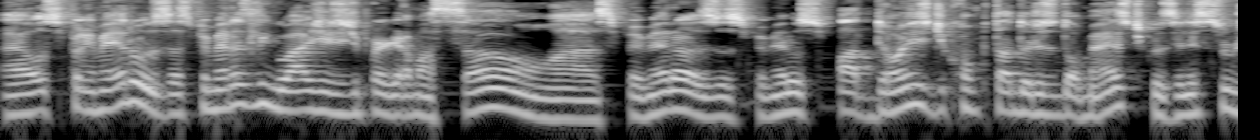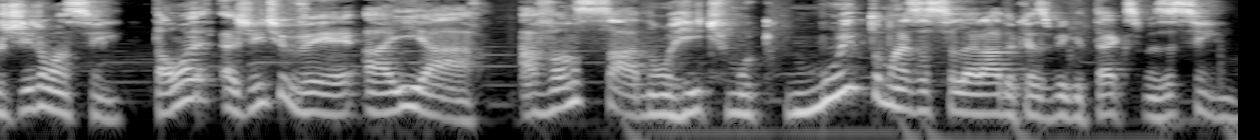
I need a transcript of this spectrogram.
É, os primeiros, as primeiras linguagens de programação, as primeiras, os primeiros padrões de computadores domésticos, eles surgiram assim. Então a gente vê a IA avançar num ritmo muito mais acelerado que as Big Techs, mas assim,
